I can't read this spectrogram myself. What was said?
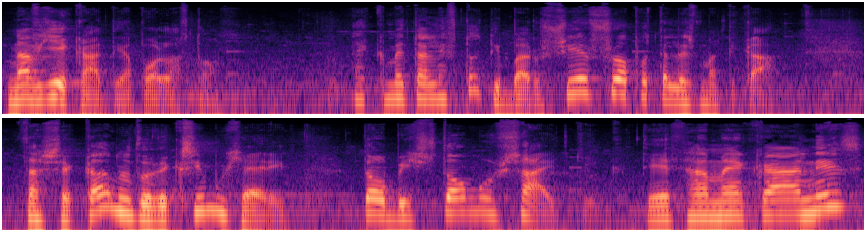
Να βγει κάτι από όλο αυτό. Να εκμεταλλευτώ την παρουσία σου αποτελεσματικά. Θα σε κάνω το δεξί μου χέρι. Το πιστό μου sidekick. Τι θα με κάνεις,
